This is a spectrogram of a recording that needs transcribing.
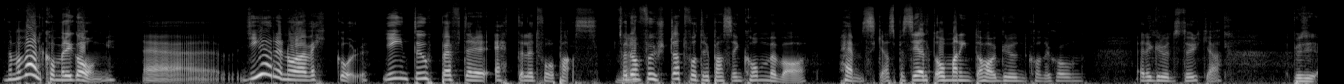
när man väl kommer igång, eh, ge det några veckor. Ge inte upp efter ett eller två pass. För Nej. de första två, tre passen kommer vara hemska. Speciellt om man inte har grundkondition eller grundstyrka. Precis,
